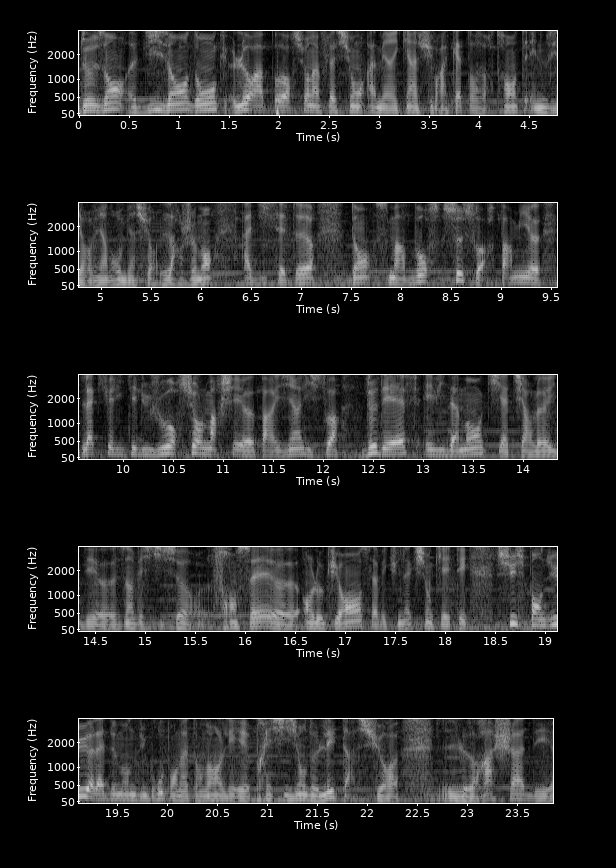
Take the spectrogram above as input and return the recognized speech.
2 ans, 10 ans. Donc le rapport sur l'inflation américain à suivre à 14h30 et nous y reviendrons bien sûr largement à 17h dans Smart Bourse ce soir. Parmi euh, l'actualité du jour sur le marché parisien, l'histoire d'EDF évidemment qui attire l'œil des euh, investisseurs euh, français, euh, en l'occurrence, avec une action qui a été suspendue à la demande du groupe en attendant les précisions de l'État sur le rachat des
